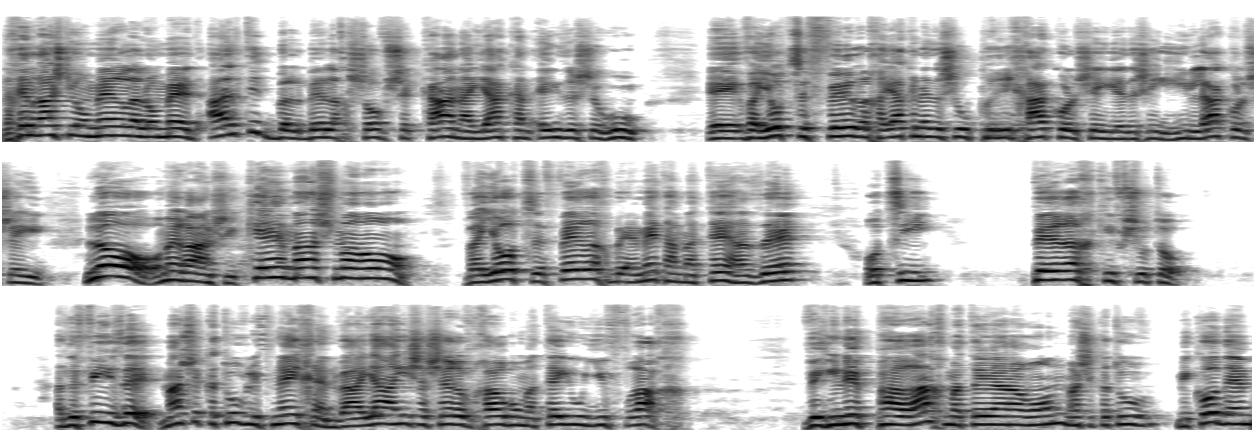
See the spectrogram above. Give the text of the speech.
לכן רש"י אומר ללומד, אל תתבלבל לחשוב שכאן היה כאן איזשהו ויוצא פרח, היה כאן איזושהי פריחה כלשהי, איזושהי הילה כלשהי. לא, אומר רש"י, כמשמעו. ויוצא פרח, באמת המטה הזה הוציא פרח כפשוטו. אז לפי זה, מה שכתוב לפני כן, והיה האיש אשר אבחר בו מטה הוא יפרח. והנה פרח מטה אהרון, מה שכתוב מקודם,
